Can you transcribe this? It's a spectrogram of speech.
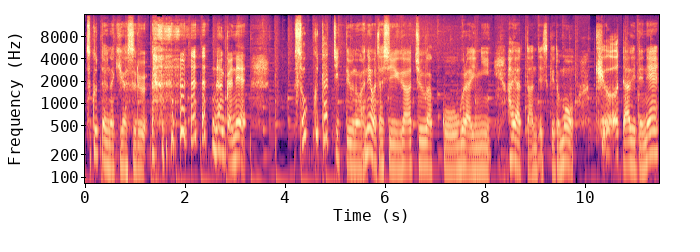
作ったような気がする。なんかねソックタッチっていうのがね私が中学校ぐらいに流行ったんですけどもキューって上げてね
